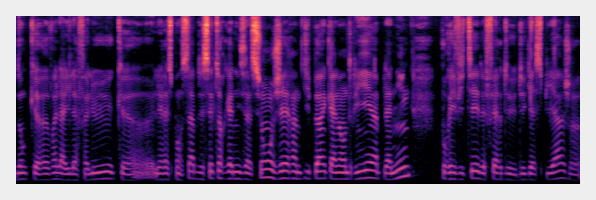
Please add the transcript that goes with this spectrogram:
Donc euh, voilà, il a fallu que les responsables de cette organisation gèrent un petit peu un calendrier, un planning pour éviter de faire du, gaspillage euh,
